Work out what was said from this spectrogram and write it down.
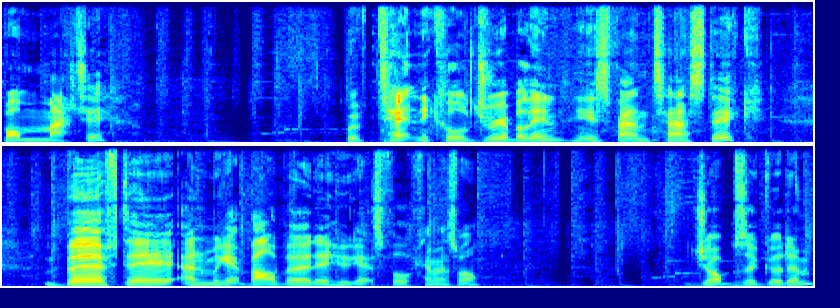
Bonmati. With technical dribbling is fantastic. Birthday, and we get Valverde, who gets full cam as well. Jobs are good. And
